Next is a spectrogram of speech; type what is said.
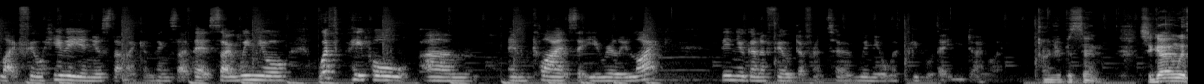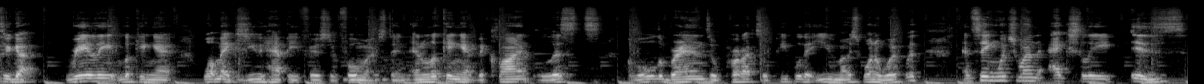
like feel heavy in your stomach and things like that. So when you're with people um, and clients that you really like then you're going to feel different to when you're with people that you don't like. 100%. So going with your gut, really looking at what makes you happy first and foremost, and, and looking at the client lists of all the brands or products or people that you most want to work with, and seeing which one actually is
